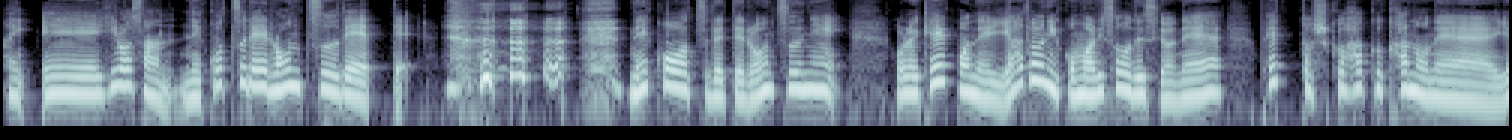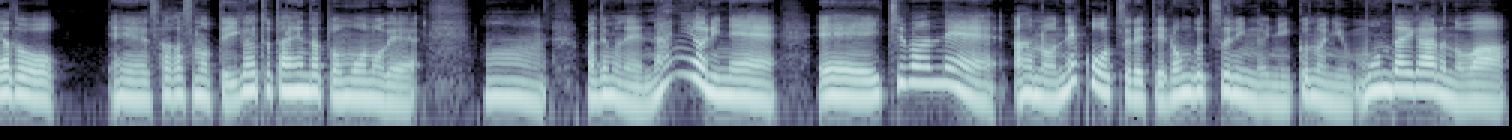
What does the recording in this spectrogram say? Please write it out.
はい、えー、ヒロさん、猫連れ論通でって。猫を連れて論通に。これ結構ね、宿に困りそうですよね。ペット宿泊可のね、宿を、えー、探すのって意外と大変だと思うので。うん。まあでもね、何よりね、えー、一番ね、あの、猫を連れてロングツーリングに行くのに問題があるのは、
